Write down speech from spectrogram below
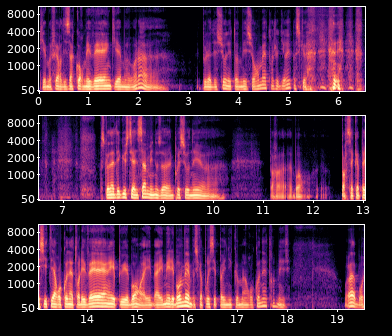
qui aime faire des accords vins, qui aime. Voilà. Un peu là-dessus, on est tombé sur un maître, je dirais, parce que. parce qu'on a dégusté ensemble, il nous a impressionné euh, par, euh, bon, par sa capacité à reconnaître les vins et puis bon, à aimer les bons vins, parce qu'après, c'est pas uniquement reconnaître, mais voilà, bon,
